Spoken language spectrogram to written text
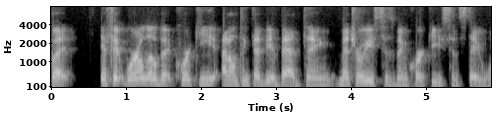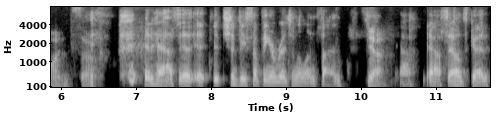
But if it were a little bit quirky, I don't think that'd be a bad thing. Metro East has been quirky since day one. So it has. It, it, it, should be something original and fun. Yeah. Yeah. Yeah. Sounds good.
